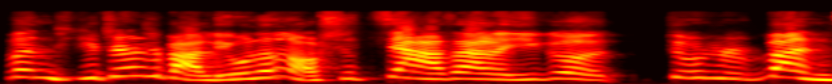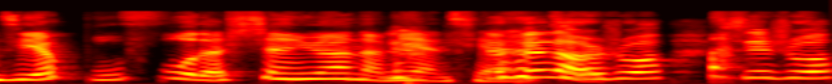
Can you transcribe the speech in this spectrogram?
问题真是把刘伦老师架在了一个就是万劫不复的深渊的面？”前。刘伦老师说：“先说，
